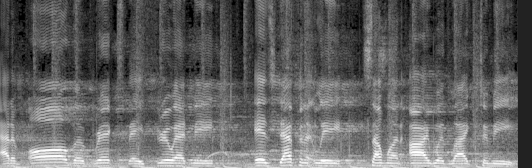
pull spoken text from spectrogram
out of all the bricks they threw at me is definitely someone I would like to meet.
